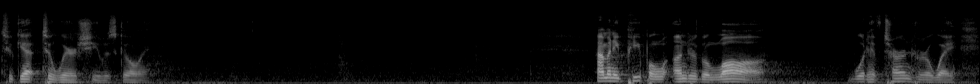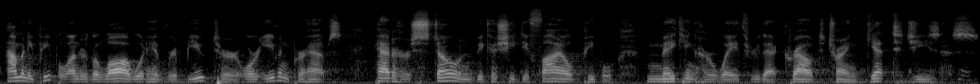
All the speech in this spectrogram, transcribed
to get to where she was going? How many people under the law would have turned her away? How many people under the law would have rebuked her or even perhaps had her stoned because she defiled people, making her way through that crowd to try and get to Jesus?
